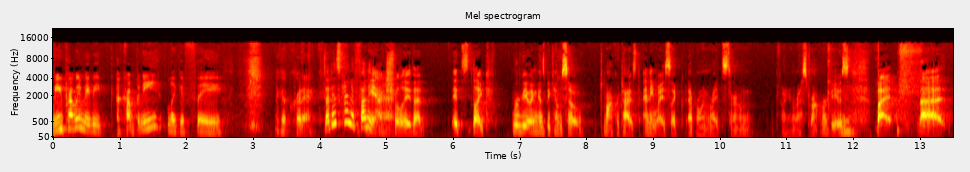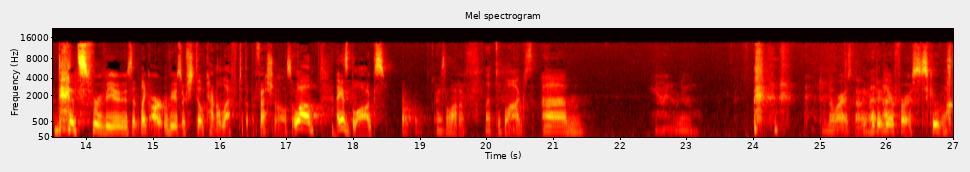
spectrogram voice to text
No. You probably maybe a company, like if they. Like a critic. That is kind of funny, Yeah. actually, that it's like reviewing has become so democratized, anyways. Like everyone writes their own fucking restaurant reviews. But uh, dance reviews and like art reviews are still kind of left to the professionals. Well, I guess blogs. There's a lot of. Lots of blogs. Um, yeah, I don't know. I don't know where I was going You heard it that. here first. Google.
